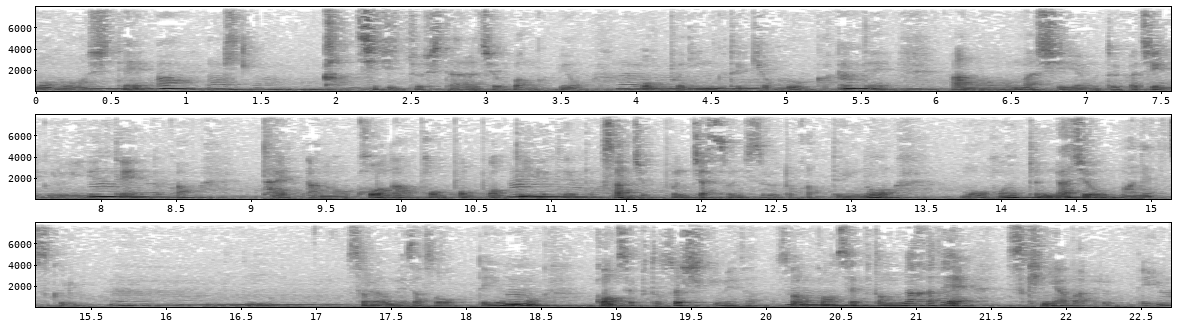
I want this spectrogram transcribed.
模倣してうんうんうんかっちりとしたラジオ番組をうん。オープニングで曲をかけうんて、あのまあ、CM というかジングル入れてとか、タイあのコーナーポンポンポンって入れてうん。とか30分ジャストにするとかっていうのをもう本当にラジオを真似て作る、うんうんそれを目指そうっていうのをうん。コンセプトとして決めた。そのコンセプトの中で好きに暴れるっていう。う、ん。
